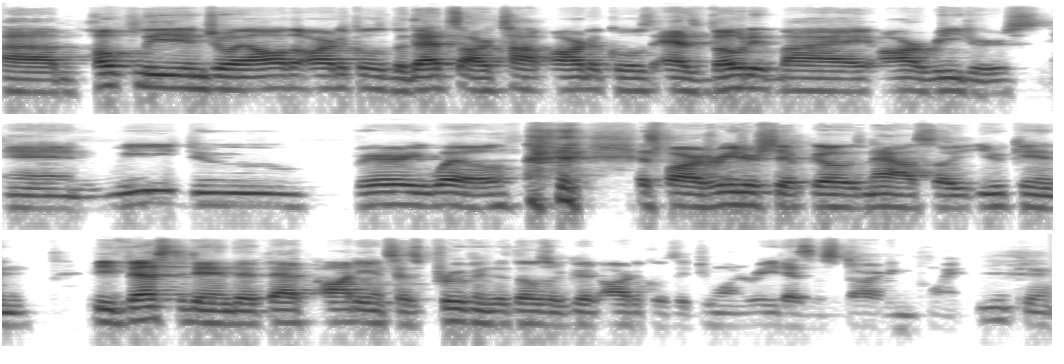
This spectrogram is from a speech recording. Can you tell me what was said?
Um, hopefully you enjoy all the articles, but that's our top articles as voted by our readers. And we do very well as far as readership goes now. So you can be vested in that that audience has proven that those are good articles that you want to read as a starting point. Okay.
